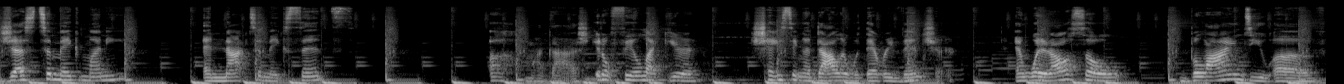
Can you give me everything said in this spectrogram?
just to make money and not to make sense, oh my gosh, it'll feel like you're chasing a dollar with every venture. And what it also blinds you of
